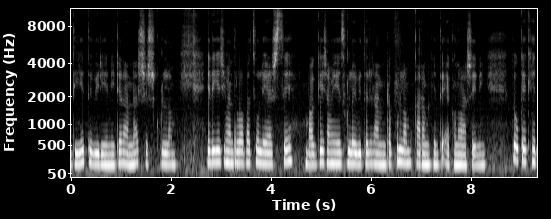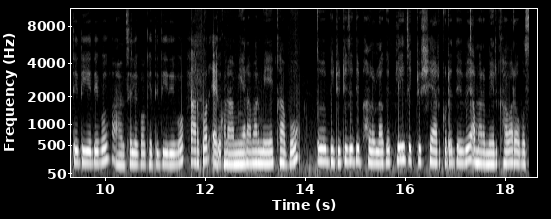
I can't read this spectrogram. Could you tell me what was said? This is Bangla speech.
দিয়ে তো বিরিয়ানিটা রান্না শেষ করলাম। এদিকে সীমান্ত বাবা চলে আসছে। ভাগ্যিস আমি এই চুলার ভিতরে রান্নাটা করলাম, কারণ কিন্তু এখনও আসেনি। তো ওকে খেতে দিয়ে দেব, আর ছেলেকেও খেতে দিয়ে দেব। তারপর এখন আমি আর আমার মেয়ে খাব। তো ভিডিওটি যদি ভালো লাগে প্লিজ একটু শেয়ার করে দেবে। আমার মেয়ের খাওয়ার অবস্থা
